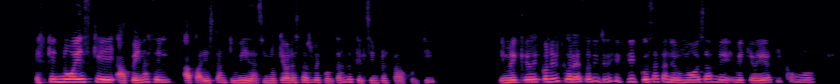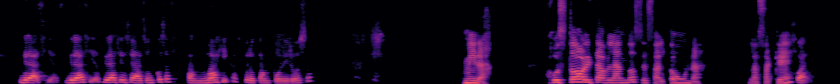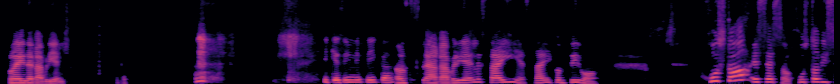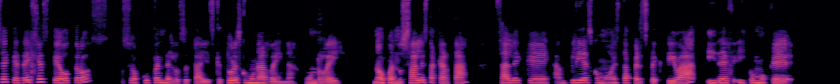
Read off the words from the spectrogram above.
es que no es que apenas Él aparezca en tu vida, sino que ahora estás recordando que Él siempre ha estado contigo. Y me quedé con el corazón y yo dije, qué cosa tan hermosa, me, me quedé así como, Gracias, gracias, gracias. O sea, son cosas tan mágicas, pero tan poderosas. Mira, justo ahorita hablando se saltó una. La saqué. ¿Cuál? Rey de Gabriel. ¿Y qué significa? O sea, Gabriel está ahí, está ahí contigo. Justo es eso, justo dice que dejes que otros se ocupen de los detalles, que tú eres como una reina, un rey, ¿no? Cuando sale esta carta, sale que amplíes como esta perspectiva y, de, y como que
